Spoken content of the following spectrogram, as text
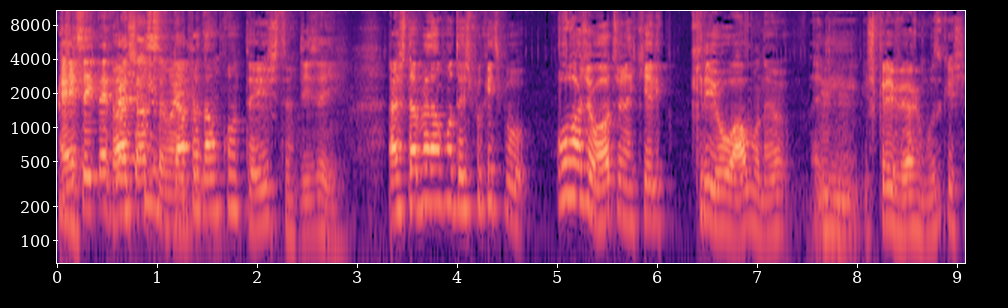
Essa é a eu acho que interpretação dá aí. pra dar um contexto. Diz aí. Acho que dá pra dar um contexto porque, tipo, o Roger Waters, né, que ele criou o álbum, né, ele Uhum. escreveu as músicas,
